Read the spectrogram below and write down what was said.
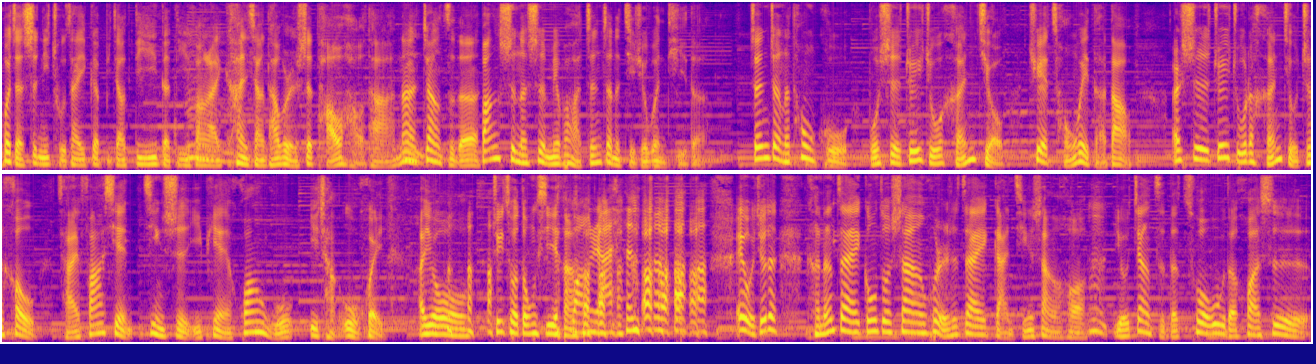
或者是你处在一个比较低的地方来看向他，或者是讨好他，那这样子。的方式呢是没有办法真正的解决问题的。真正的痛苦不是追逐很久却从未得到，而是追逐了很久之后才发现竟是一片荒芜，一场误会。哎呦，追错东西啊！枉然。哎，我觉得可能在工作上或者是在感情上哈，有这样子的错误的话，是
